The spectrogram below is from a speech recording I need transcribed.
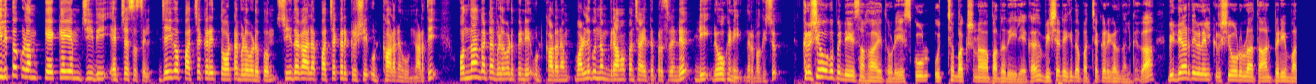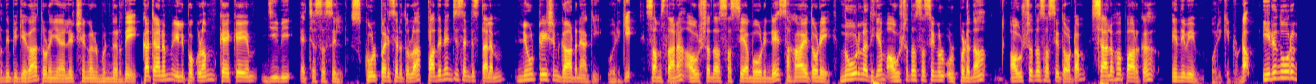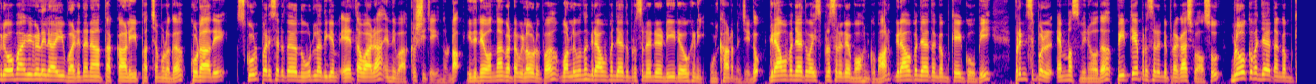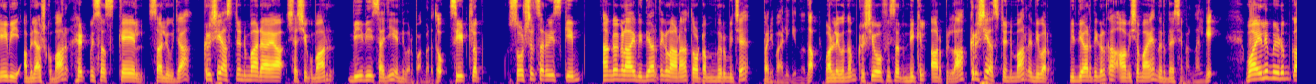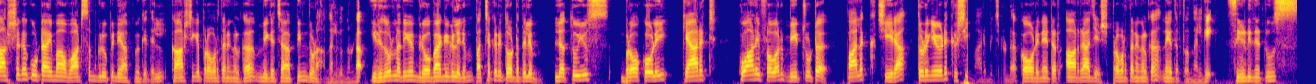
Elippakulam K K M G V H S എസിൽ ജൈവ പച്ചക്കറി തോട്ട വിളവെടുപ്പും ശീതകാല പച്ചക്കറി കൃഷി ഉദ്ഘാടനവും നടത്തി. ഒന്നാം ഘട്ട വിളവെടുപ്പിന്റെ ഉദ്ഘാടനം വള്ളികുന്നം ഗ്രാമപഞ്ചായത്ത് പ്രസിഡന്റ് ഡി രോഹിണി നിർവഹിച്ചു. കൃഷി വകുപ്പിന്റെ സഹായത്തോടെ സ്കൂൾ ഉച്ചഭക്ഷണ പദ്ധതിയിലേക്ക് വിഷരഹിത പച്ചക്കറികൾ നൽകുക വിദ്യാർത്ഥികളിൽ കൃഷിയോടുള്ള താൽപര്യം വർദ്ധിപ്പിക്കുക തുടങ്ങിയ ലക്ഷ്യങ്ങൾ മുൻനിർത്തി. Kattanam Elippakulam K K M G V H S എസിൽ സ്കൂൾ പരിസരത്തുള്ള പതിനഞ്ച് സെന്റ് സ്ഥലം ന്യൂട്രീഷൻ ഗാർഡനാക്കി ഒരുക്കി. സംസ്ഥാന ഔഷധ സസ്യ ബോർഡിന്റെ സഹായത്തോടെ നൂറിലധികം ഔഷധ സസ്യങ്ങൾ ഉൾപ്പെടുന്ന ഔഷധ സസ്യത്തോട്ടം ശലഭ പാർക്ക് എന്നിവയും ഒരുക്കിയിട്ടുണ്ട് ഇരുന്നൂറ് ഗ്രോ ബാഗുകളിലായി വഴുതന തക്കാളി പച്ചമുളക് കൂടാതെ സ്കൂൾ പരിസരത്ത് നൂറിലധികം ഏത്തവാഴ എന്നിവ കൃഷി ചെയ്യുന്നുണ്ട്. ഇതിന്റെ ഒന്നാം ഘട്ട വിളവെടുപ്പ് വള്ളികുന്നം ഗ്രാമപഞ്ചായത്ത് പ്രസിഡന്റ് ഡി രോഹിണി ഉദ്ഘാടനം ചെയ്തു. ഗ്രാമപഞ്ചായത്ത് വൈസ് പ്രസിഡന്റ് മോഹൻകുമാർ ഗ്രാമപഞ്ചായത്ത് അംഗം K Gopi principal M S Vinod P T A president Prakash Vasu block panchayat അംഗം K V Abhilash Kumar head Mrs K L Saluja കൃഷി അസിസ്റ്റന്റുമാരായ ശശികുമാർ വി വി സജി എന്നിവർ പങ്കെടുത്തു. Seed club social service scheme അംഗങ്ങളായ വിദ്യാർത്ഥികളാണ് തോട്ടം നിർമ്മിച്ച് പരിപാലിക്കുന്നത്. വള്ളികുന്നം കൃഷി ഓഫീസർ നിഖിൽ ആർ പിള്ള കൃഷി അസിസ്റ്റന്റുമാർ എന്നിവർ വിദ്യാർത്ഥികൾക്ക് ആവശ്യമായ നിർദ്ദേശങ്ങൾ നൽകി. വയലും വീടും കാർഷിക കൂട്ടായ്മ വാട്സപ്പ് ഗ്രൂപ്പിന്റെ ആഭിമുഖ്യത്തിൽ കാർഷിക പ്രവർത്തനങ്ങൾക്ക് മികച്ച പിന്തുണ നൽകുന്നുണ്ട്. ഇരുന്നൂറിലധികം ഗ്രോ ബാഗുകളിലും പച്ചക്കറി തോട്ടത്തിലും lettuce broccoli carrot cauliflower beetroot palak ചീര തുടങ്ങിയവയുടെ കൃഷിയും ആരംഭിച്ചിട്ടുണ്ട്. കോർഡിനേറ്റർ ആർ രാജേഷ് പ്രവർത്തനങ്ങൾക്ക് നേതൃത്വം നൽകി. C D net news.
